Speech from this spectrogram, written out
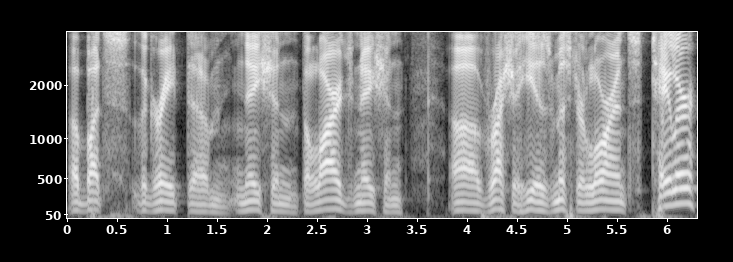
abuts the great um, nation, the large nation of Russia. He is Mr. Lawrence Taylor,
